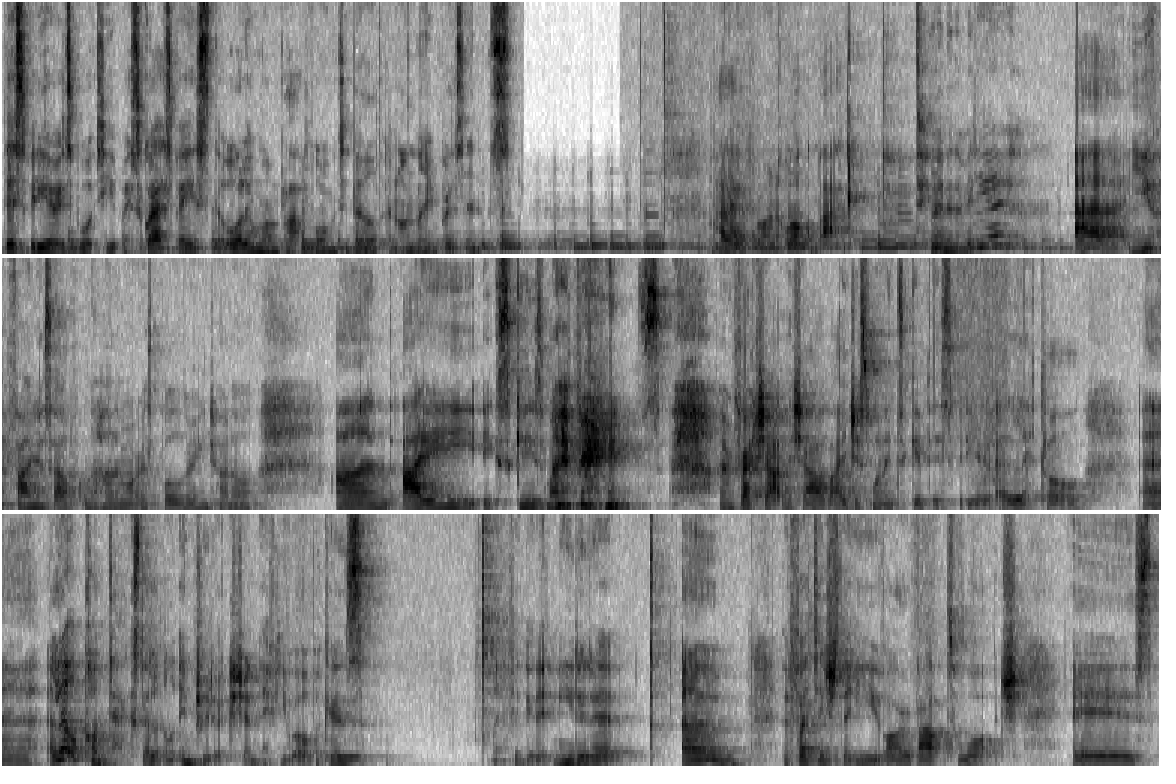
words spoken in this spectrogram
This video is brought to you by Squarespace, the all-in-one platform to build an online presence. Hello everyone, welcome back to another video. Uh, you have found yourself on the Hannah Morris Bouldering channel and I excuse my appearance. I'm fresh out of the shower but I just wanted to give this video a little uh, a little context, a little introduction if you will because I figured it needed it. Um, the footage that you are about to watch is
